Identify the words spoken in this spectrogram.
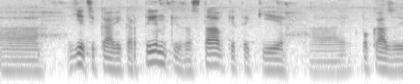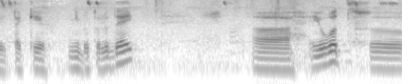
А, Є цікаві картинки, заставки такі, а, показують таких нібито людей. А, І от е,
